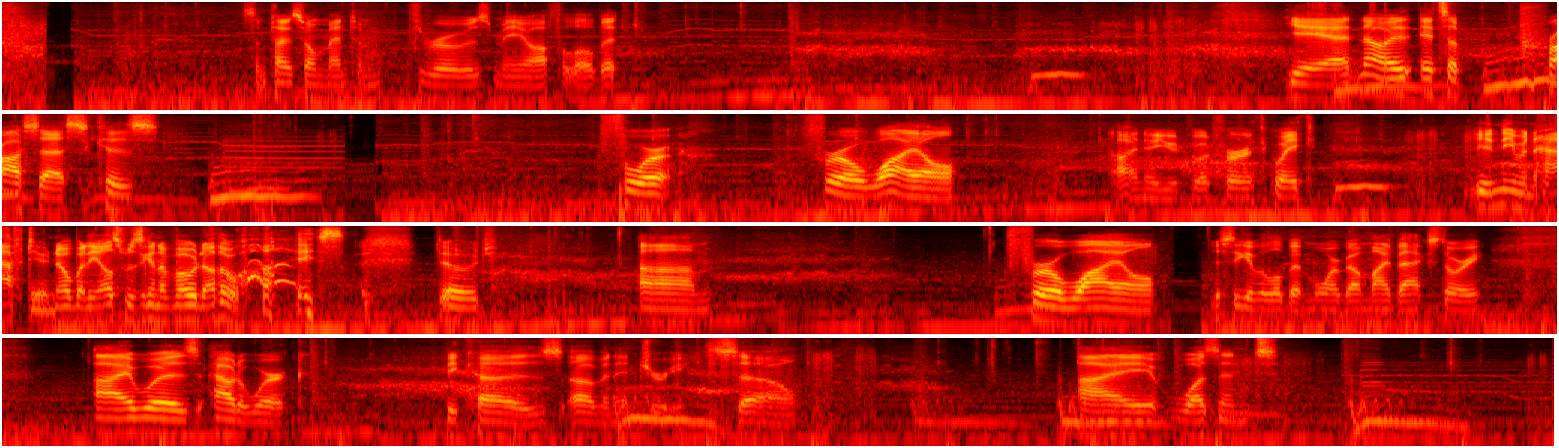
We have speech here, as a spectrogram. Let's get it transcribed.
Sometimes momentum throws me off a little bit. Yeah, no, it, it's a process, because for, for a while, I knew you'd vote for Earthquake. You didn't even have to, nobody else was going to vote otherwise. Doge. Um, for a while, just to give a little bit more about my backstory, I was out of work because of an injury, so I wasn't,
